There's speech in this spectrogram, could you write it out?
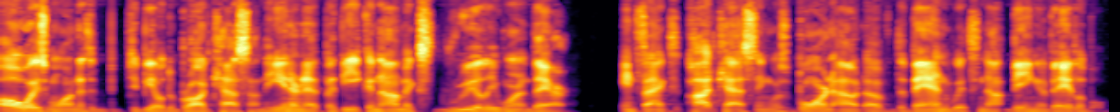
always wanted to, be able to broadcast on the internet. But the economics really weren't there. In fact, podcasting was born out of the bandwidth not being available.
